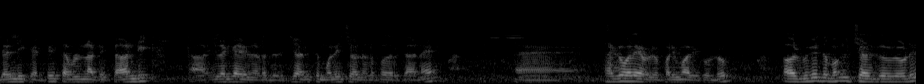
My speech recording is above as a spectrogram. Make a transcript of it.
ஜல்லிக்கட்டு தமிழ்நாட்டை தாண்டி இலங்கையில் நடந்துருச்சு. அடுத்து மலேசியாவில் நடப்பதற்கான தகவலை அவர்கள் பரிமாறிக்கொண்டும் அவர் மிகுந்த மகிழ்ச்சி அடைந்ததோடு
